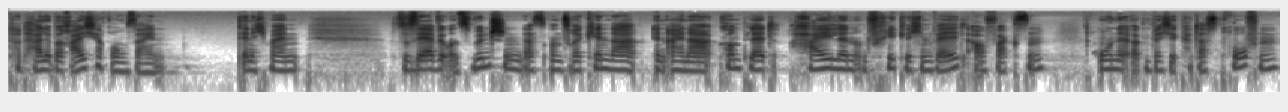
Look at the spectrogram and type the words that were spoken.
totale Bereicherung sein. Denn ich meine, so sehr wir uns wünschen, dass unsere Kinder in einer komplett heilen und friedlichen Welt aufwachsen, ohne irgendwelche Katastrophen,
